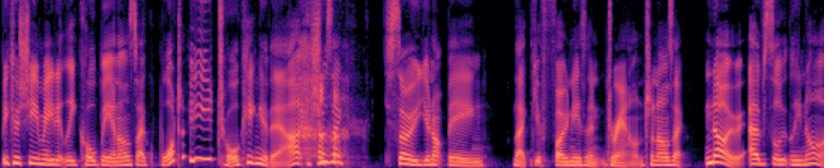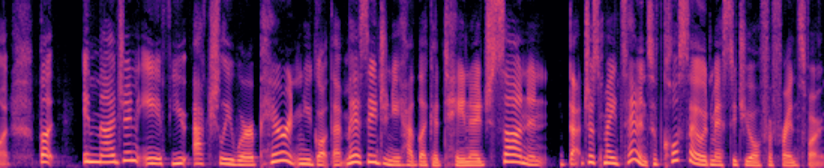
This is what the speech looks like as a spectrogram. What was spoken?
because she immediately called me and I was like, What are you talking about? She was like, So you're not being like your phone isn't drowned. And I was like, No, absolutely not. But Imagine if you actually were a parent and you got that message and you had like a teenage son and that just made sense. Of course, they would message you off a friend's phone.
